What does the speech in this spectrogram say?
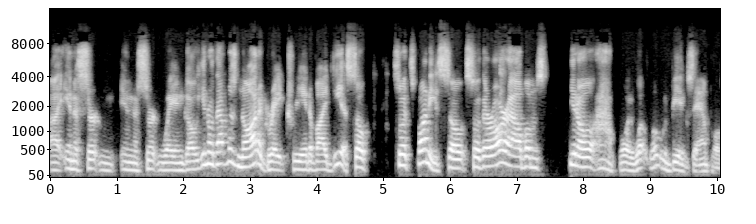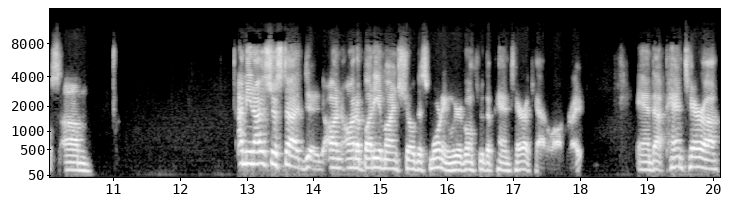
uh, in a certain in a certain way and go, you know, that was not a great creative idea. So so it's funny. So so there are albums, you know, ah boy, what what would be examples? Um, I mean, I was just uh, on on a buddy of mine's show this morning. We were going through the Pantera catalog? And uh, Pantera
